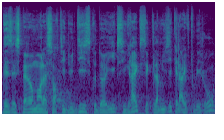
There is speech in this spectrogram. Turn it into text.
désespérément la sortie du disque de X, Y, c'est que la musique, elle arrive tous les jours.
